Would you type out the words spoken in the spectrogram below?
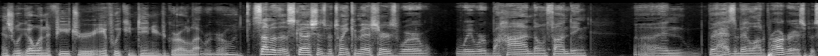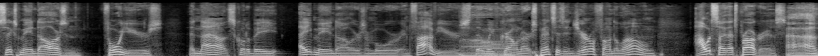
as we go in the future if we continue to grow like we're growing. Some of the discussions between commissioners where we were behind on funding, uh, and there hasn't been a lot of progress. But six million dollars in four years, and now it's going to be eight million dollars or more in five years that we've Oh. grown our expenses in general fund alone. I would say that's progress. I,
